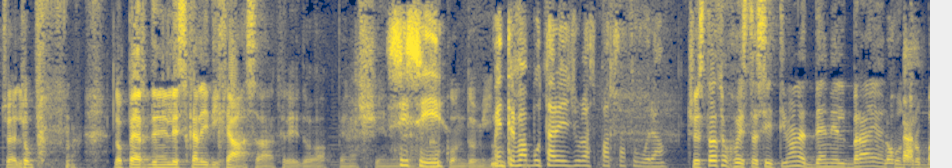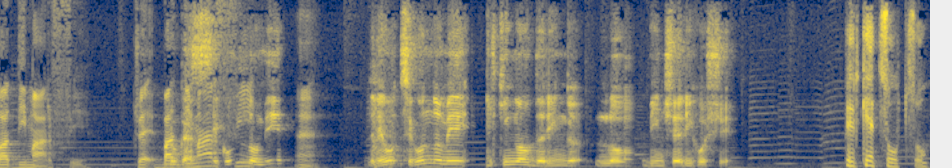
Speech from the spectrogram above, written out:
cioè lo, lo perde nelle scale di casa, credo, appena scende Sì, sì. dal condominio. Mentre va a buttare giù la spazzatura. C'è stato questa settimana Daniel Bryan Luca. contro Buddy Murphy. Cioè, Buddy Luca, Murphy... secondo me- Eh, Leo- Secondo me il King of the Ring lo vince Ricochet. Perché è zozzo.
